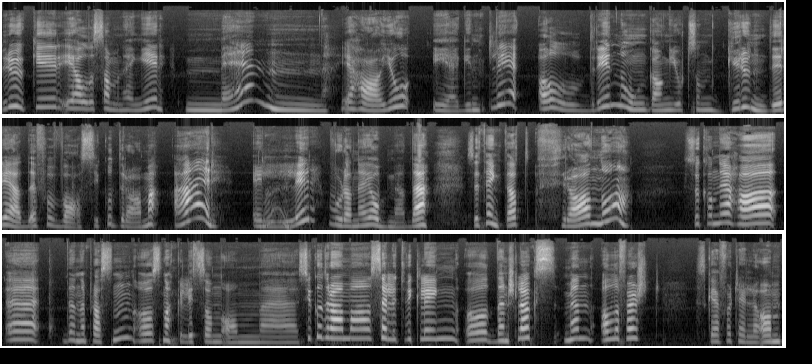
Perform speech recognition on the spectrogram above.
bruker i alle sammenhenger. Men jeg har jo egentlig aldri noen gang gjort sånn grundig rede for hva psykodrama er. Eller hvordan jeg jobber med det. Så jeg tenkte at fra nå så kan jeg ha eh, denne plassen og snakke litt sånn om eh, psykodrama, selvutvikling og den slags. Men aller først skal jeg fortelle om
